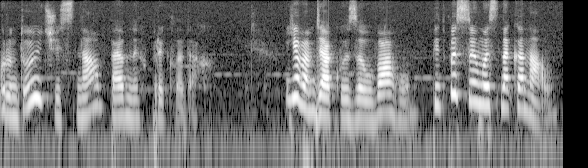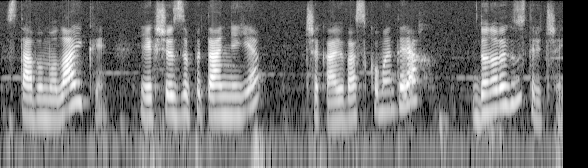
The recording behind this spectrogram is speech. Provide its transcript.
ґрунтуючись на певних прикладах. Я вам дякую за увагу. Підписуємось на канал, ставимо лайки. Якщо запитання є, чекаю вас в коментарях. До нових зустрічей!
